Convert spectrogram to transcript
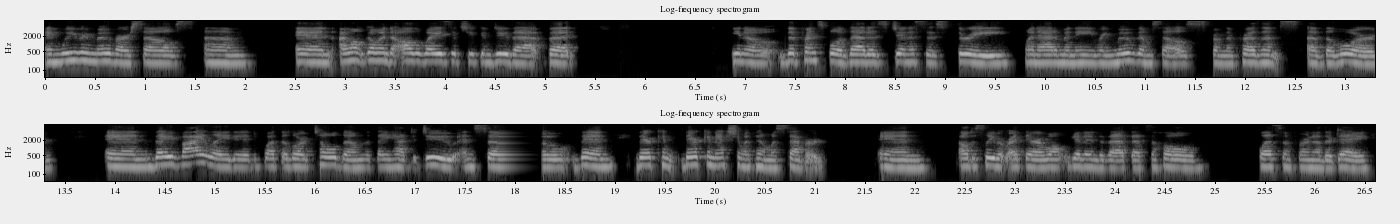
and we remove ourselves um, and i won't go into all the ways that you can do that but you know the principle of that is genesis 3 when adam and eve removed themselves from the presence of the lord and they violated what the lord told them that they had to do and so then their con- their connection with him was severed and i'll just leave it right there i won't get into that that's a whole lesson for another day.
